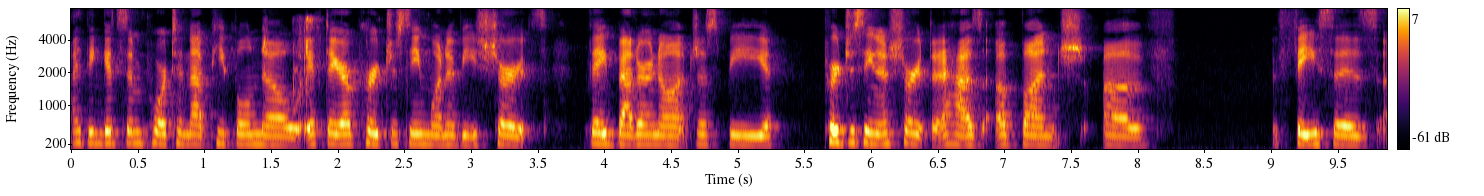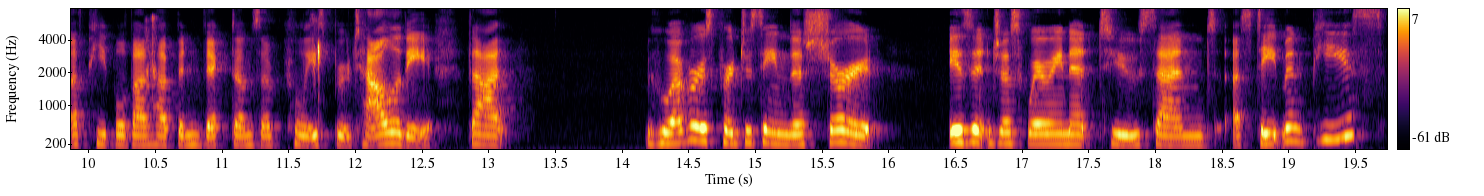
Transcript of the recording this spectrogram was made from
I think it's important that people know if they are purchasing one of these shirts, they better not just be purchasing a shirt that has a bunch of faces of people that have been victims of police brutality. That whoever is purchasing this shirt isn't just wearing it to send a statement piece,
